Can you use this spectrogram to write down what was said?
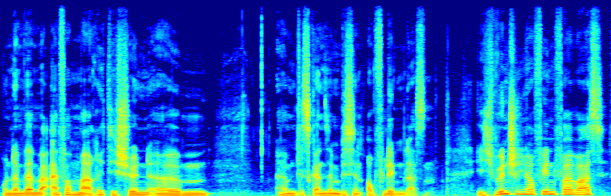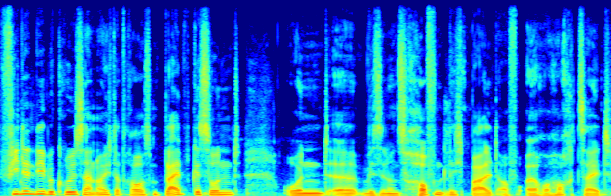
Und dann werden wir einfach mal richtig schön ähm, ähm das Ganze ein bisschen aufleben lassen. Ich wünsche euch auf jeden Fall was. Viele liebe Grüße an euch da draußen. Bleibt gesund und äh, wir sehen uns hoffentlich bald auf eurer Hochzeit,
